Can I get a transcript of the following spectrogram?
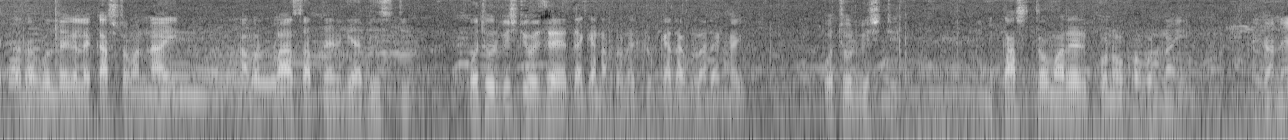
এক কথা বলতে গেলে কাস্টমার নাই, আবার প্লাস আপনার গিয়া বৃষ্টি। প্রচুর বৃষ্টি হয়েছে। দেখেন আপনারা একটু কেদাগুলা দেখাই। প্রচুর বৃষ্টি। কাস্টমারের কোনো খবর নাই। এখানে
